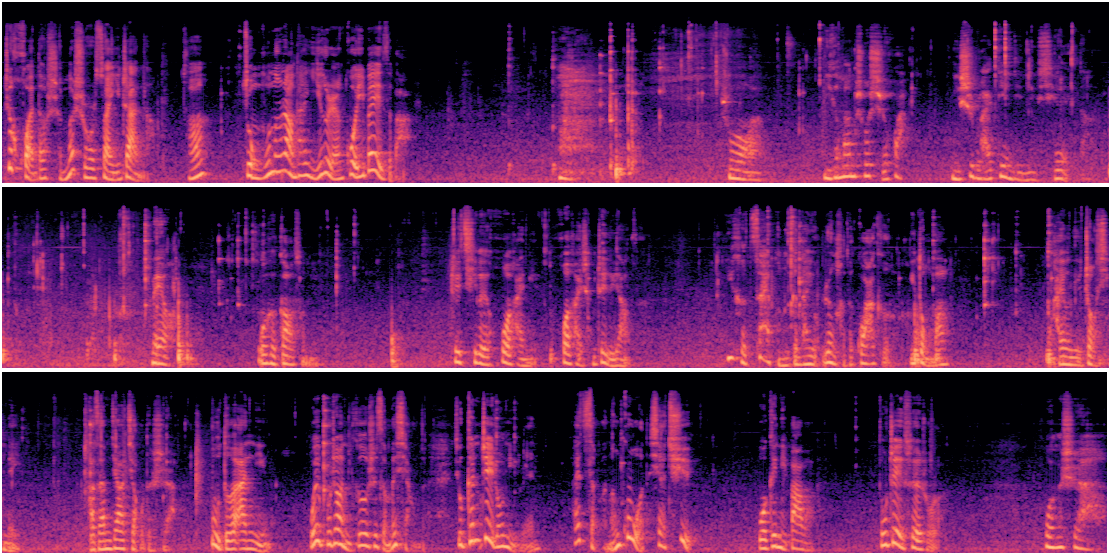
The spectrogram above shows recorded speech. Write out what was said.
这缓到什么时候算一站呢？啊，总不能让他一个人过一辈子吧？唉，淑荣啊，你跟妈妈说实话，你是不是还惦记那个齐磊呢？没有，我可告诉你，这齐伟祸害你，祸害成这个样子，你可再不能跟他有任何的瓜葛，你懂吗？还有那赵新梅，把咱们家搅的是，不得安宁。我也不知道你哥哥是怎么想的，就跟这种女人，还怎么能过得下去？我跟你爸爸都这岁数了，我们是啊，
